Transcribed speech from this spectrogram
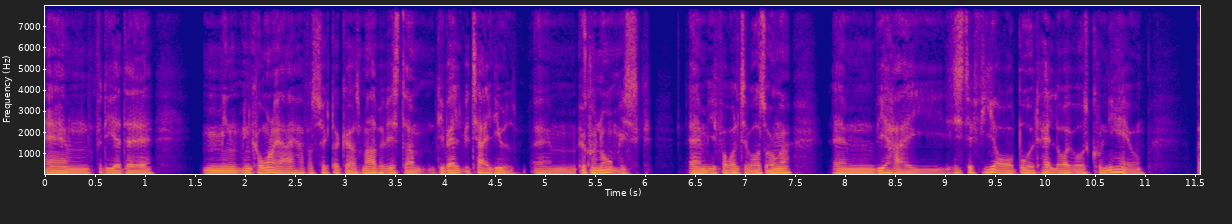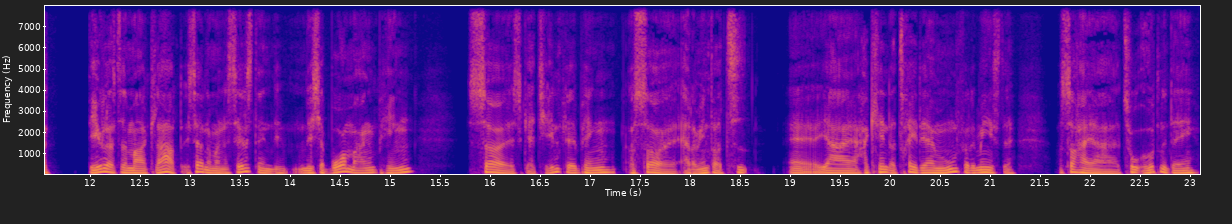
Ja. Um, fordi at uh, min, min kone og jeg har forsøgt at gøre os meget bevidst om de valg, vi tager i livet, um, økonomisk, um, i forhold til vores unger. Um, vi har i de sidste fire år boet et halvt år i vores kolonihave, og det er jo altså meget klart, især når man er selvstændig. Hvis jeg bruger mange penge, så skal jeg tjene flere penge, og så er der mindre tid. Uh, jeg har klienter tre dage om ugen for det meste, og så har jeg to åbne dage.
